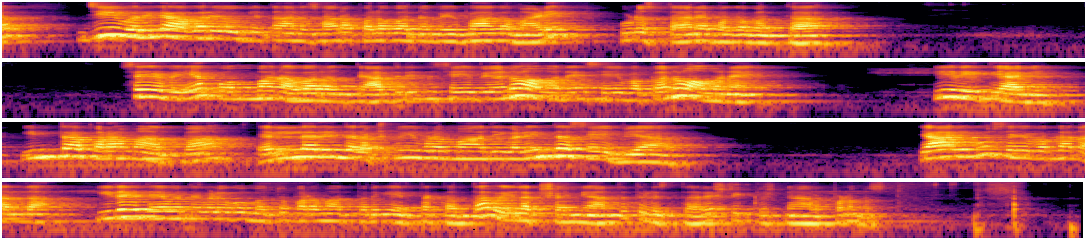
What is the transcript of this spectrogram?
ಜೀವರಿಗೆ ಅವರ ಯೋಗ್ಯತಾನುಸಾರ ಫಲವನ್ನು ವಿಭಾಗ ಮಾಡಿ ಉಣಿಸ್ತಾನೆ ಭಗವಂತ. ಸೇವೆಯ ಕೊಂಬನವರಂತೆ ಆದ್ದರಿಂದ ಸೇವೆಯನೂ ಅವನೇ, ಸೇವಕನೂ ಅವನೇ. ಈ ರೀತಿಯಾಗಿ ಇಂಥ ಪರಮಾತ್ಮ ಎಲ್ಲರಿಂದ ಲಕ್ಷ್ಮೀ ಬ್ರಹ್ಮಾದಿಗಳಿಂದ ಸೇವ್ಯ. ಯಾರಿಗೂ ಸೇವಕನಲ್ಲ. ಇದೇ ದೇವತೆಗಳಿಗೂ ಮತ್ತು ಪರಮಾತ್ಮನಿಗೆ ಇರ್ತಕ್ಕಂಥ ವೈಲಕ್ಷಣ್ಯ ಅಂತ ತಿಳಿಸ್ತಾರೆ ಶ್ರೀಕೃಷ್ಣ ಅರ್ಪಣ ಮಸ್ತು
